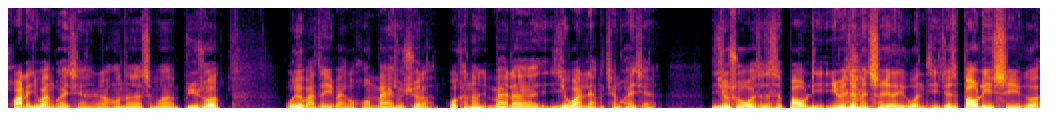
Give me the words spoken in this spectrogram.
花了一万块钱，然后呢，什么？比如说，我又把这一百个货卖出去了，我可能卖了一万两千块钱，你就说我这是暴利，因为这里面涉及到一个问题，就是暴利是一个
